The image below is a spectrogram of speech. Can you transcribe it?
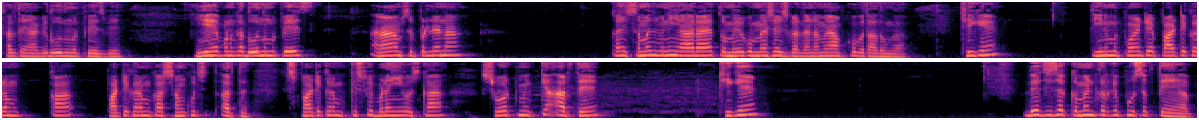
चलते हैं आगे, दो नंबर पेज पे। ये है अपन का दो नंबर पेज आराम से पढ़ लेना। कहीं समझ में नहीं आ रहा है तो मेरे को मैसेज कर देना, मैं आपको बता दूँगा। ठीक है? तीन नंबर पॉइंट है, पाठ्यक्रम का पाठ्यक्रम का संकुचित अर्थ। इस पाठ्यक्रम किस पे बनाइए उसका शॉर्ट में क्या अर्थ है? ठीक है? बेझिझक कमेंट करके पूछ सकते हैं आप।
